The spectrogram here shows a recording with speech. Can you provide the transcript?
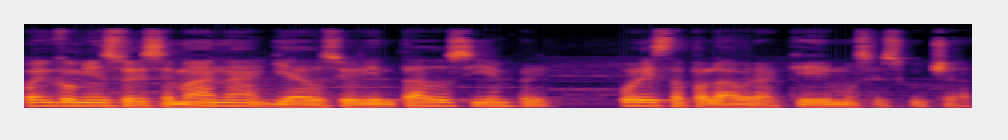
Buen comienzo de semana, guiados y orientados siempre por esta palabra que hemos escuchado.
